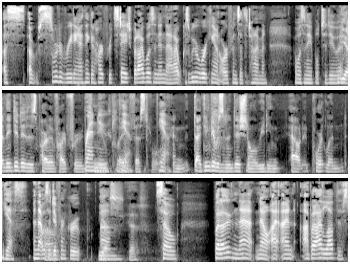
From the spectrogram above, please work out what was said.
a sort of reading, I think, at Hartford Stage, but I wasn't in that because we were working on orphans at the time, and I wasn't able to do it. yeah, they did it as part of Hartford's Brand new, new, play yeah. festival. Yeah. And I think there was an additional reading out in Portland. Yes, and that was a different group. Yes, Um, yes. So, but other than that, no. I and uh, but I love this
